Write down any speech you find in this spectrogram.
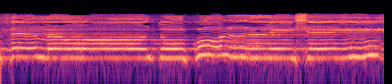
ثَمَرَاتُ كُلِّ شَيْءٍ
